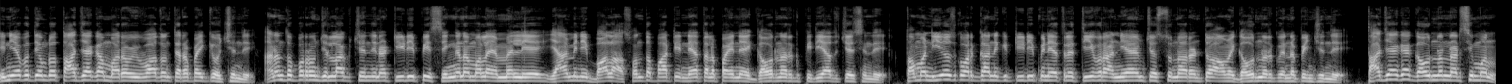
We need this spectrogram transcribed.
ఈ నేపథ్యంలో తాజాగా మరో వివాదం తెరపైకి వచ్చింది. అనంతపురం జిల్లాకు చెందిన టీడీపీ సింగనమల ఎమ్మెల్యే యామిని బాల సొంత పార్టీ నేతలపైనే గవర్నర్కు ఫిర్యాదు చేసింది. తమ నియోజకవర్గానికి టీడీపీ నేతలే తీవ్ర అన్యాయం చేస్తున్నారంటూ ఆమె గవర్నర్కు విన్నపించింది. తాజాగా గవర్నర్ నరసింహన్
